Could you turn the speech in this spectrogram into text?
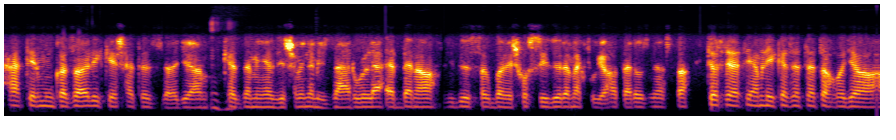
háttérmunka zajlik, és hát ez egy olyan uh-huh. kezdeményezés, ami nem is zárul le ebben az időszakban, és hosszú időre meg fogja határozni azt a történeti emlékezetet, ahogy a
